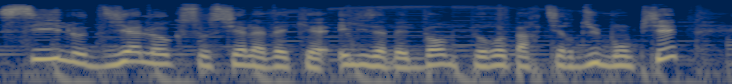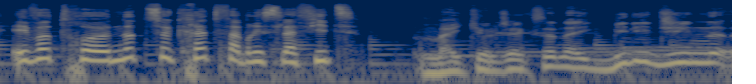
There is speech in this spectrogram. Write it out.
si le dialogue social avec Elisabeth Borne peut repartir du bon pied. Et votre note secrète, Fabrice Lafitte? Michael Jackson avec Billie Jean.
